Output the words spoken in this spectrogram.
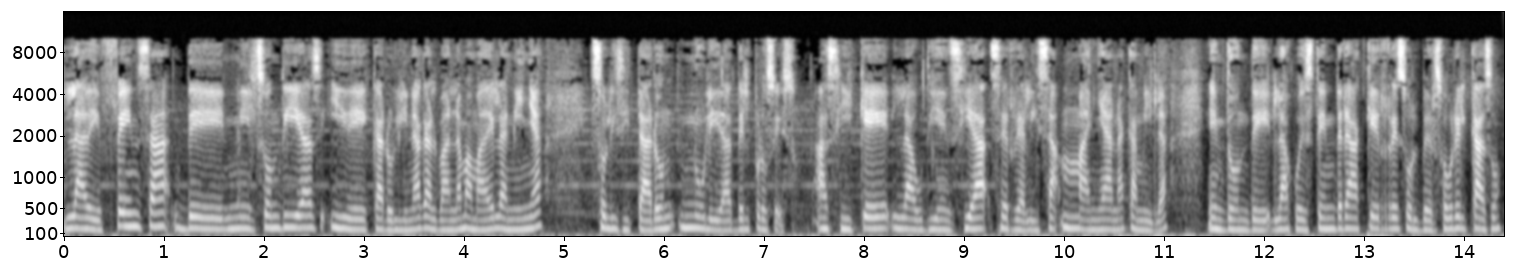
la defensa de Nilson Díaz y de Carolina Galván, la mamá de la niña, solicitaron nulidad del proceso. Así que la audiencia se realiza mañana, Camila, en donde la juez tendrá que resolver sobre el caso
